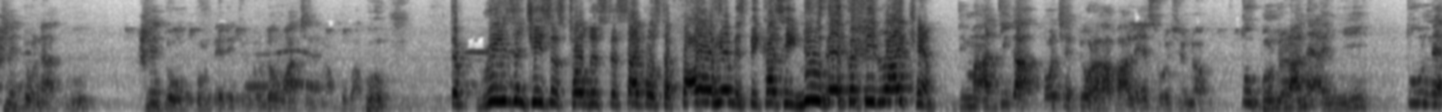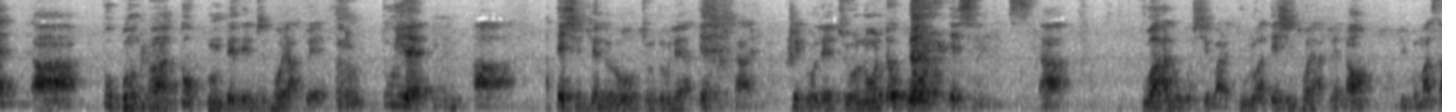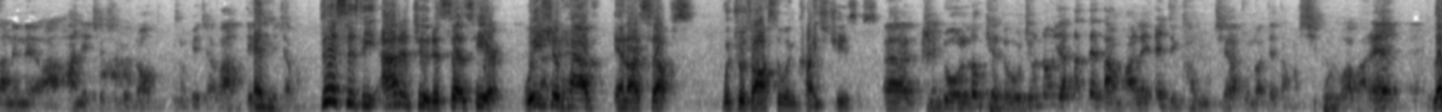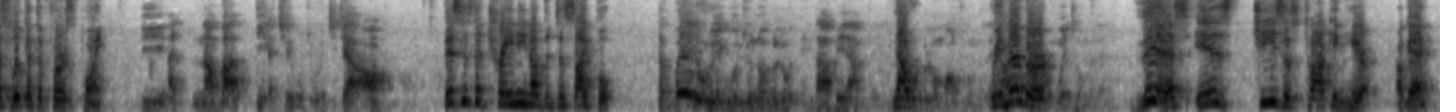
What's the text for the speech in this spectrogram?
ကျွန်တော်တို့ဒီခရစ်တော်ရဲ့နှုတ်ကပတော်ကိုဒီသင်္ခါစာကိုကျွန်တော်တို့နားလည်နေတာနားမလည်လို့ရှင်တော့ခရစ်တော်နဲ့အတူခရစ်တော်ဘုံတက်တယ်ကျွန်တော်လုံးဝဖြစ်နိုင်မှာမဟုတ်ပါဘူး The reason Jesus told his disciples to follow him is because he knew they could be like him. ဒီမှာအတိကတော့ချက်ပြောတာကဘာလဲဆိုလို့ရှိရင်တော့သူ့ဘုံဒရာနဲ့အညီသူ့နဲ့အာသူ့ဘုံအာသူ့ဘုံတဲ့တဲ့ဖြစ်ပေါ်ရအတွက်သူ့ရဲ့အာအသက်ရှင်ခဲ့တယ်လို့ကျွန်တော်တို့လည်းအသက်ရှင်တာခရစ်တော်လည်းကျွန်တော်တို့ကိုအသက်ရှင်အာသူကအလိုလိုရှိပါတယ်သူလိုအသက်ရှင်ပေါ်ရအတွက်နော် And this is the attitude it says here we should have in ourselves, which was also in Christ Jesus. Let's look at the first point. Oh. This is the training of the disciple. Now, remember, ah, this is Jesus talking here, okay?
